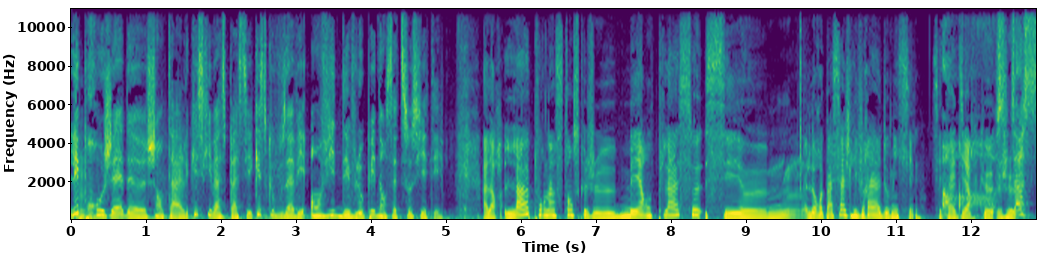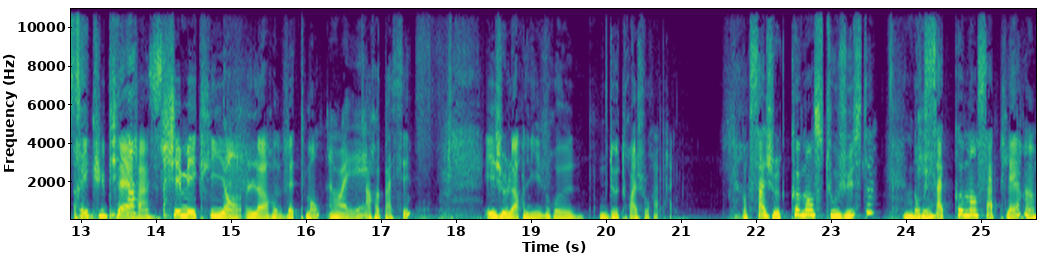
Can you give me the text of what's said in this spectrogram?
Les projets de Chantal, qu'est-ce qui va se passer? Qu'est-ce que vous avez envie de développer dans cette société? Alors là, pour l'instant, ce que je mets en place, c'est euh, le repassage livré à domicile. C'est-à-dire Oh, que je récupère bien, chez mes clients leurs vêtements Ouais. à repasser et je leur livre euh, deux, trois jours après. Donc ça, je commence tout juste. Donc ça commence à plaire.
